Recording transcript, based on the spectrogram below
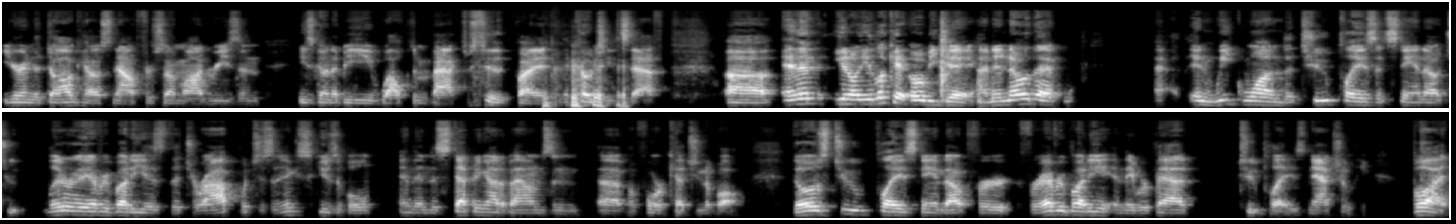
you're in the doghouse now for some odd reason. He's going to be welcomed back to, by the coaching staff. Uh, and then you know you look at OBJ, and I know that in week one, the two plays that stand out to literally everybody is the drop, which is inexcusable, and then the stepping out of bounds and uh, before catching the ball. Those two plays stand out for for everybody, and they were bad two plays naturally. But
